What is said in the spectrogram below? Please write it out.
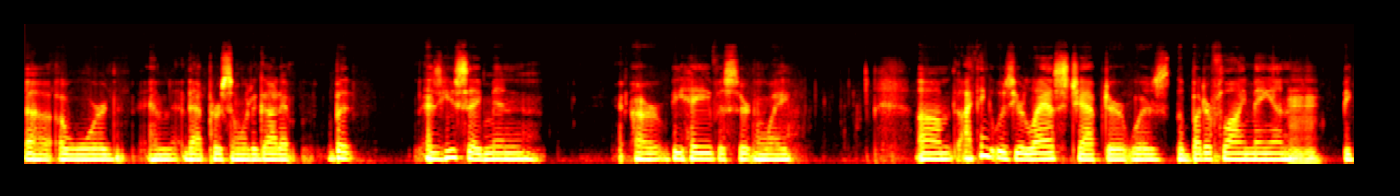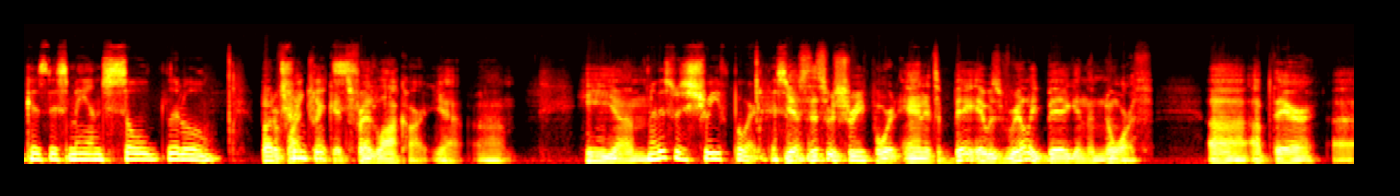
uh, award, and that person would have got it. But as you say, men are behave a certain way. Um, I think it was your last chapter was the butterfly man mm-hmm. because this man sold little butterfly trinkets. trinkets. Fred Lockhart, yeah. Um, he. Um, now this was Shreveport. This yes, was this was Shreveport, and it's a big. It was really big in the north, uh, up there uh,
